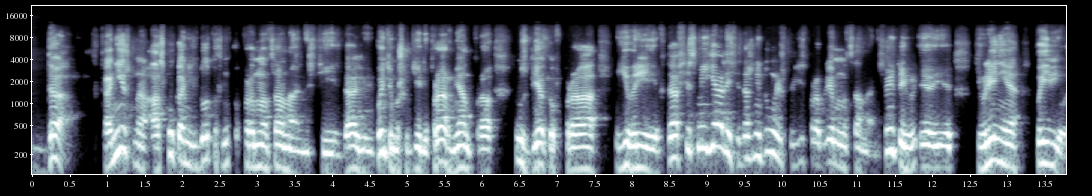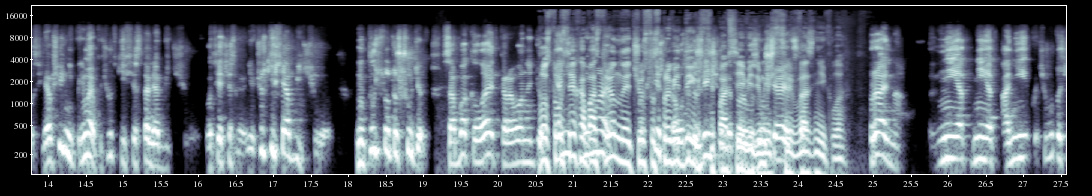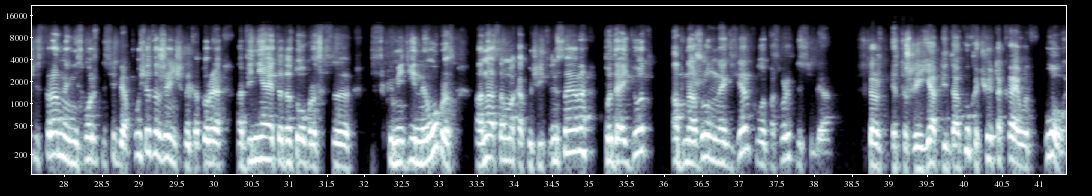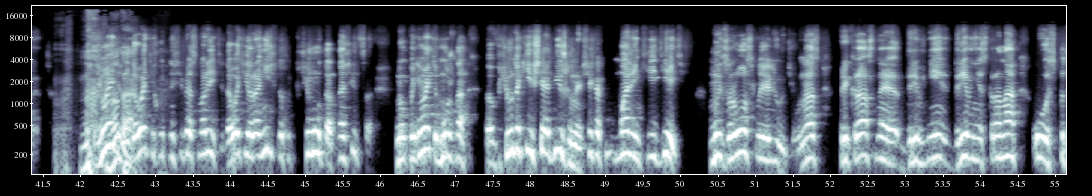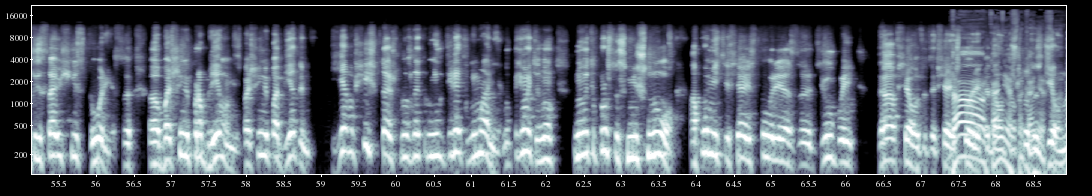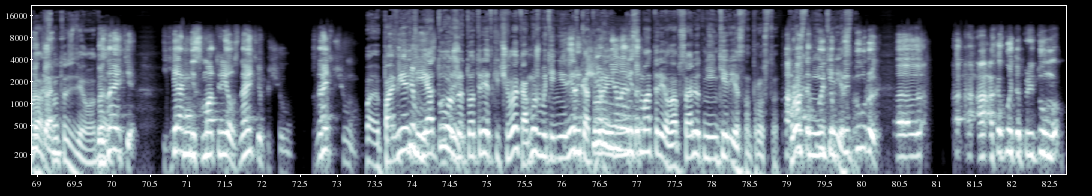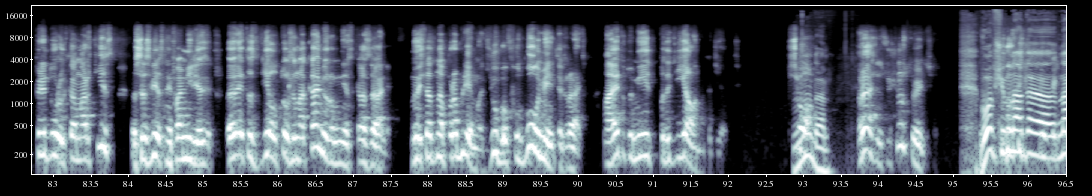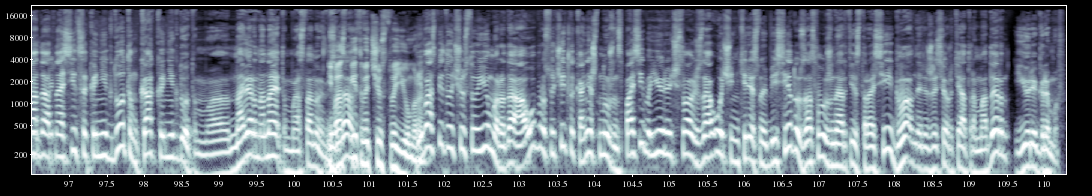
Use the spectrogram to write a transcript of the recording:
Да, конечно, а сколько анекдотов про национальности есть, да, помните, мы шутили про армян, про узбеков, про евреев, да, все смеялись и даже не думали, что есть проблема национальности. Сегодня это яв- э, явление появилось. Я вообще не понимаю, почему такие все стали обидчивые. Вот я честно говорю, такие все обидчивые? Ну пусть кто-то шутит, собака лает, караван идет. Просто Я у всех понимаю обостренное чувство вообще, справедливости, женщина, по всей видимости, возникло. Правильно. Нет, нет, они почему-то очень странно не смотрят на себя. Пусть эта женщина, которая обвиняет этот образ, комедийный образ, она сама, как учительница, наверное, подойдет обнаженная к зеркалу и посмотрит на себя. Скажет, это же я педагог, а что я такая вот голая? Ну, Понимаете? ну Ну, да. давайте хоть на себя смотрите, давайте иронично хоть к чему-то относиться. Ну, понимаете, можно... э, Почему такие все обиженные? Все как маленькие дети. Мы взрослые люди. У нас прекрасная древне, древняя страна о, с потрясающей историей, с э, большими проблемами, с большими победами. Я вообще считаю, что нужно этому не уделять внимания. Ну, понимаете, ну, ну это просто смешно. А помните вся история с Дюбой, да, вся вот эта вся история, Да, когда он там конечно, что-то конечно. сделал на Да, камеру. что-то сделал, Вы да. знаете, я не смотрел, знаете почему? Знаете почему? Поверьте, я тоже тот редкий человек, а может быть и не редкий, который не это... смотрел. Абсолютно неинтересно просто. А, просто а неинтересно. Придурок, э, а, а, а какой-то придум, придурок там артист с известной фамилией э, это сделал тоже на камеру, мне сказали. Но есть одна проблема. Дзюба в футбол умеет играть, а этот умеет под одеялом это делать. Все. Ну, да. Разницу чувствуете? В общем, надо, надо относиться к анекдотам как к анекдотам. Э, наверное, на этом мы остановимся. И воспитывать да? чувство юмора. И воспитывать чувство юмора, да. А образ учителя, конечно, нужен. Спасибо, Юрий Вячеславович, за очень интересную беседу. Заслуженный артист России, главный режиссер театра «Модерн» Юрий Грымов.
